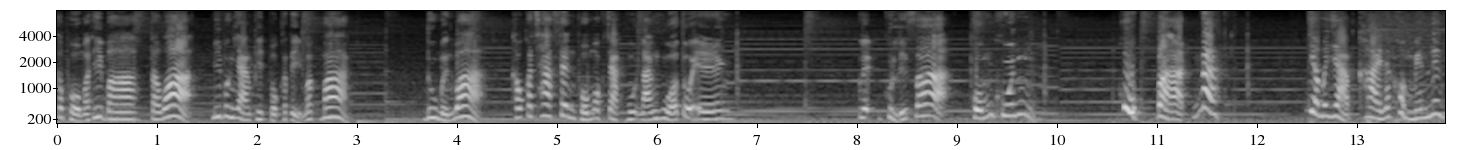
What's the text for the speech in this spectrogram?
ก็โผล่มาที่บาร์ แต่ว่ามีบางอย่างผิดปกติมากๆ ดูเหมือนว่าเขาก็ชากเส้นผมออกจากหูหนังหัวตัวเองเลคุณลิซ่า ผมคุณ หุบปากนะ อย่ามาหยาบคายและคอมเมนต์เรื่อง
